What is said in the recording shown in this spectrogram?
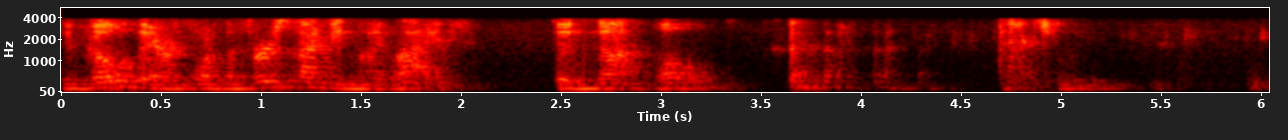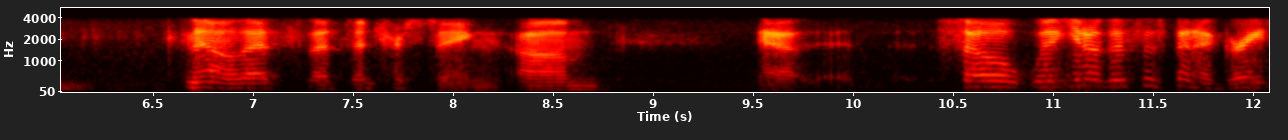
to go there for the first time in my life to not vote. Actually. No, that's that's interesting. Um, yeah, so well, you know, this has been a great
